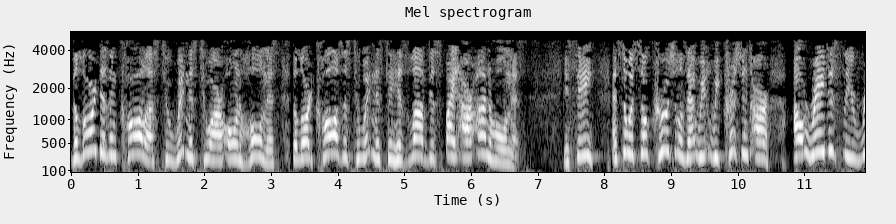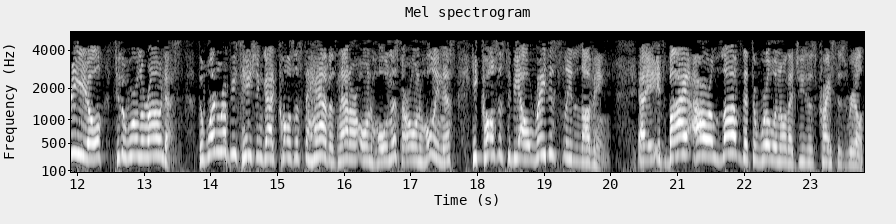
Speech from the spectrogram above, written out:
The Lord doesn't call us to witness to our own wholeness. The Lord calls us to witness to His love despite our unwholeness. You see? And so what's so crucial is that we, we Christians are outrageously real to the world around us. The one reputation God calls us to have is not our own wholeness, our own holiness. He calls us to be outrageously loving. Uh, it's by our love that the world will know that Jesus Christ is real.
